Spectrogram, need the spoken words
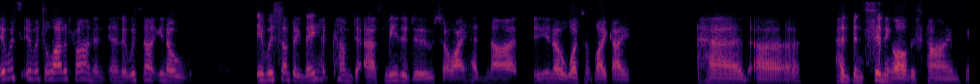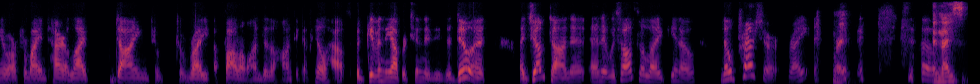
it was it was a lot of fun, and and it was not, you know, it was something they had come to ask me to do so i had not you know it wasn't like i had uh had been sitting all this time you know or for my entire life dying to to write a follow on to the haunting of hill house. But given the opportunity to do it i jumped on it and it was also like you know no pressure right? Right. So, a nice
